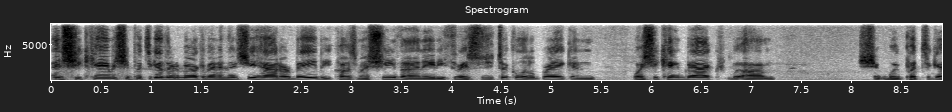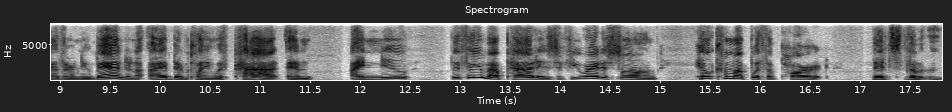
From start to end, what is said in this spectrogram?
and she came and she put together an American band, and then she had her baby Cosma Shiva in '83. So she took a little break, and when she came back, um, she, we put together a new band, and I had been playing with Pat, and I knew the thing about Pat is if you write a song, he'll come up with a part that's the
